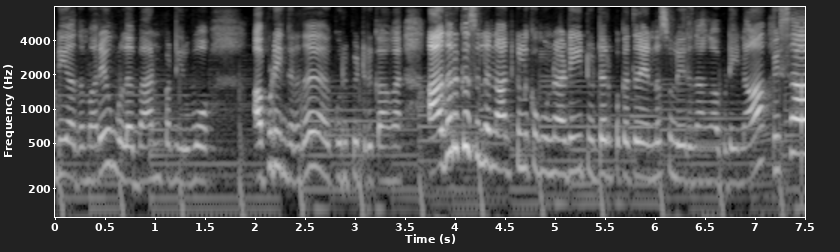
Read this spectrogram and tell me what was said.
முடியாத மாதிரி உங்களை பேன் பண்ணிடுவோம் அப்படிங்கிறத குறிப்பிட்டிருக்காங்க. அதற்கு சில நாட்களுக்கு முன்னாடி ட்விட்டர் பக்கத்தில் என்ன சொல்லியிருந்தாங்க அப்படின்னா விசா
